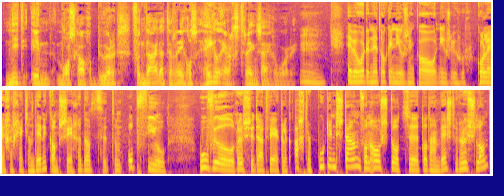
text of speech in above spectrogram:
niet in Moskou gebeuren. Vandaar dat de regels heel erg streng zijn geworden. Mm. We hoorden net ook in Nieuws Co. Nieuws uw collega Gertjan Dennekamp zeggen... dat het hem opviel hoeveel Russen daadwerkelijk achter Poetin staan... van oost tot, uh, tot aan West-Rusland.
